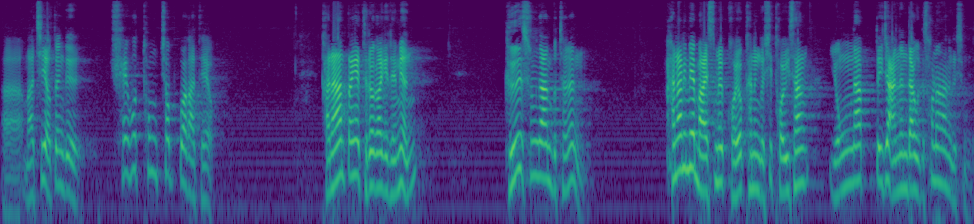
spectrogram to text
아, 마치 어떤 그 최후 통첩과 같아요. 가나안 땅에 들어가게 되면 그 순간부터는 하나님의 말씀을 거역하는 것이 더 이상 용납되지 않는다고 선언하는 것입니다.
